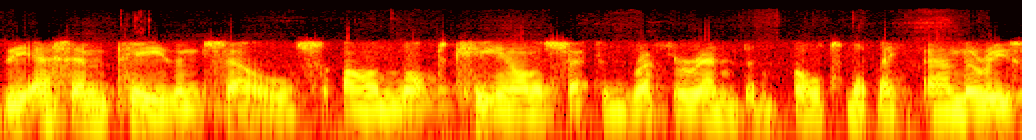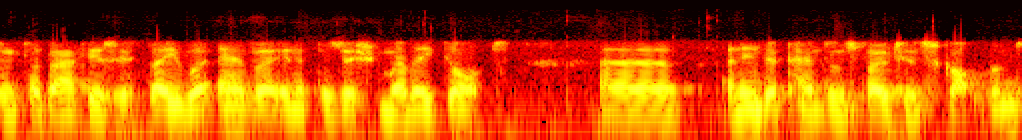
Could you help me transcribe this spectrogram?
the SNP themselves are not keen on a second referendum ultimately. And the reason for that is if they were ever in a position where they got uh, an independence vote in Scotland,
